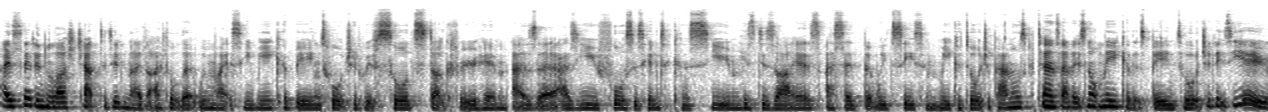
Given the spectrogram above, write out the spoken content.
I said in the last chapter, didn't I, that I thought that we might see Mika being tortured with swords stuck through him as uh, as Yu forces him to consume his desires. I said that we'd see some Mika torture panels. Turns out it's not Mika that's being tortured, it's you.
